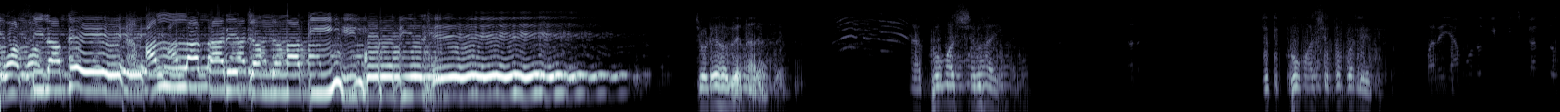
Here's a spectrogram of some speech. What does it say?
ওয়াসিলাতে আল্লাহ তারে জান্নাতি করে দিয়েছে। জোরে হবে না? না ঘুম আসছে ভাই? যদি ঘুম আসে তো বলেন। মানে এমনও কি পিছকার লোক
